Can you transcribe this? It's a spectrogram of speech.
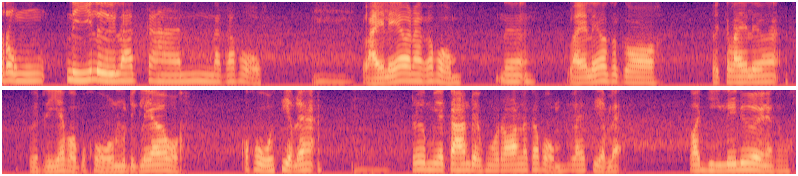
ตรงนี้เลยละกันนะครับผม ไหลแล้วนะครับผมเนี่ยไหลแล้วสกอร์ไปไกลแล้วฮะเปิดรีครับผมโอ้โหหลุดอีกแล้วครับผมโอ้โหเสียบแล้วฮะเริ่มมีอาการแบบหัวร้อนแล้วครับผมไล่เสียบแล้วก็ยิงเรื่อยๆนะครับผม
